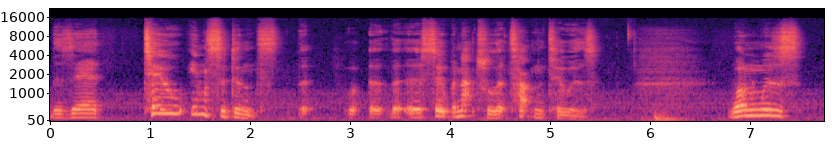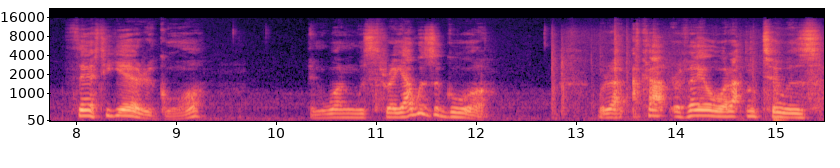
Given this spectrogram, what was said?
There's uh, two incidents that, that are supernatural that's happened to us. One was 30 years ago and one was three hours ago I can't reveal what happened to us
